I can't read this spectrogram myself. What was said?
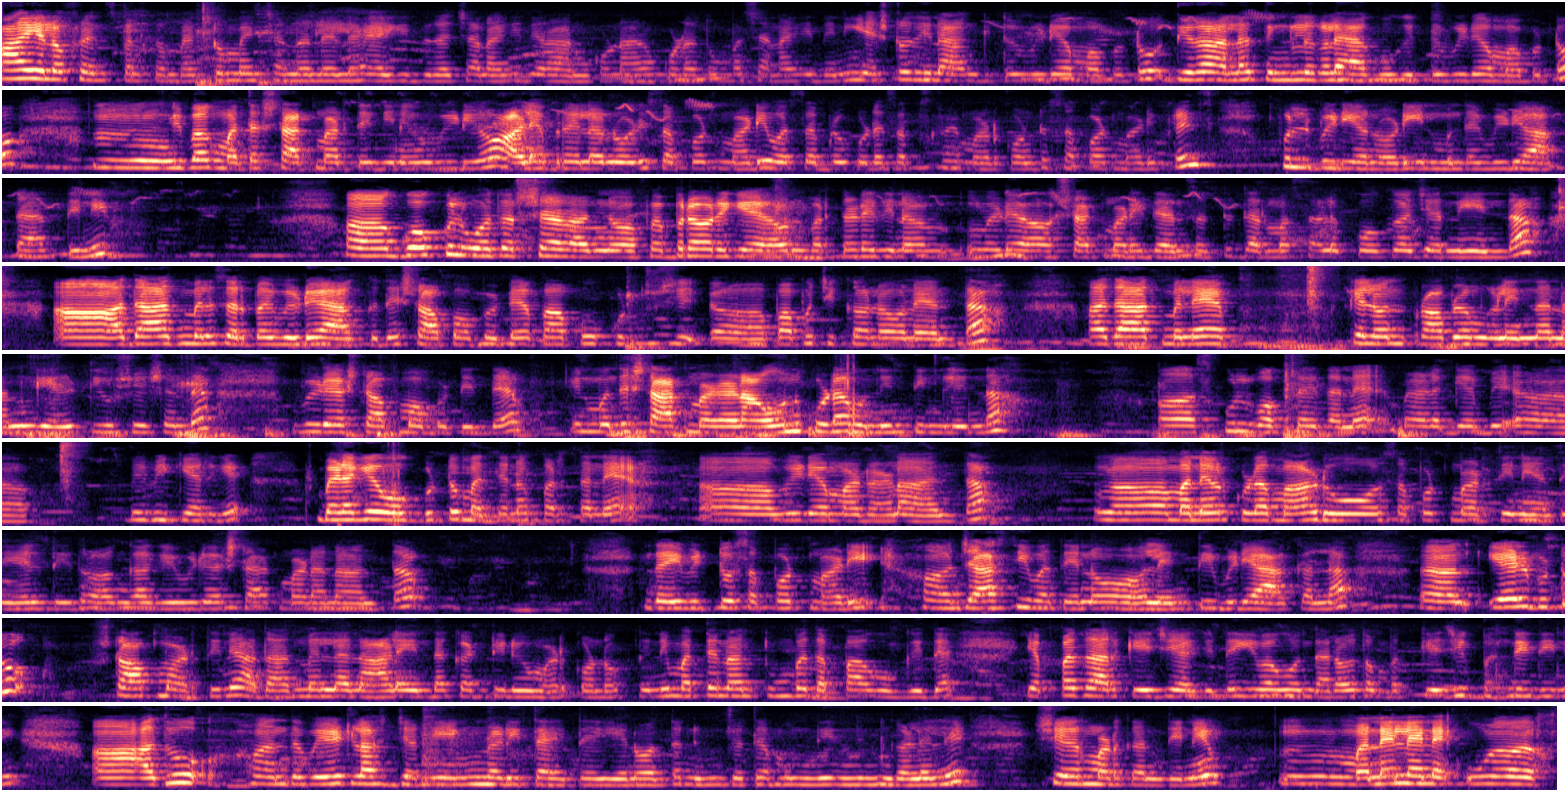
Hi hello friends welcome back to my channel ಎಲ್ಲ ಹೇಗಿದ್ದೀರಾ? ಚೆನ್ನಾಗಿದ್ದೀರಾ ಅನ್ಕೊಂಡು ನಾನು ಕೂಡ ತುಂಬ ಚೆನ್ನಾಗಿದ್ದೀನಿ. ಎಷ್ಟೋ ದಿನ ಆಗಿತ್ತು ವೀಡಿಯೋ ಮಾಡ್ಬಿಟ್ಟು. ದಿನ ಅಲ್ಲ, ತಿಂಗಳುಗಳೇ ಆಗೋಗಿತ್ತು ವಿಡಿಯೋ ಮಾಡ್ಬಿಟ್ಟು. ಇವಾಗ ಮತ್ತೆ ಸ್ಟಾರ್ಟ್ ಮಾಡ್ತಿದ್ದೀನಿ ವೀಡಿಯೋ ಹಳೆಬ್ರೆಲ್ಲ ನೋಡಿ ಸಪೋರ್ಟ್ ಮಾಡಿ, ಹೊಸಬ್ರು ಕೂಡ ಸಬ್ಸ್ಕ್ರೈಬ್ ಮಾಡಿಕೊಂಡು ಸಪೋರ್ಟ್ ಮಾಡಿ ಫ್ರೆಂಡ್ಸ್ ಫುಲ್ ವೀಡಿಯೋ ನೋಡಿ. ಇನ್ನು ಮುಂದೆ ವೀಡಿಯೋ ಹಾಕ್ತಾ ಇರ್ತೀನಿ. ಗೋಕುಲ್ ಹೋದ ವರ್ಷ ನಾನು ಫೆಬ್ರವರಿಗೆ ಅವ್ನ ಬರ್ತ್ಡೇ ದಿನ ವಿಡಿಯೋ ಸ್ಟಾರ್ಟ್ ಮಾಡಿದ್ದೆ ಅನ್ಸುತ್ತೆ, ಧರ್ಮಸ್ಥಳಕ್ಕೆ ಹೋಗೋ ಜರ್ನಿಯಿಂದ ಅದಾದಮೇಲೆ ಸ್ವಲ್ಪ ವಿಡಿಯೋ ಹಾಕಿದೆ ಸ್ಟಾಪ್ ಆಗ್ಬಿಟ್ಟೆ. ಪಾಪು ಕುಡ್ಚಿ ಪಾಪು ಚಿಕ್ಕನವನೇ ಅಂತ. ಅದಾದಮೇಲೆ ಕೆಲವೊಂದು ಪ್ರಾಬ್ಲಮ್ಗಳಿಂದ ನನಗೆ ಹೆಲ್ತ್ ಇಶ್ಯೂಸಿಂದ ವಿಡಿಯೋ ಸ್ಟಾಪ್ ಮಾಡಿಬಿಟ್ಟಿದ್ದೆ. ಇನ್ನು ಮುಂದೆ ಸ್ಟಾರ್ಟ್ ಮಾಡೋಣ. ಅವನು ಕೂಡ ಒಂದಿನ ತಿಂಗಳಿಂದ ಸ್ಕೂಲ್ಗೆ ಹೋಗ್ತಾ ಇದ್ದಾನೆ. ಬೆಳಗ್ಗೆ ಬೇಬಿ ಕೇರ್ಗೆ ಬೆಳಗ್ಗೆ ಹೋಗ್ಬಿಟ್ಟು ಮಧ್ಯಾಹ್ನಕ್ಕೆ ಬರ್ತಾನೆ. ವಿಡಿಯೋ ಮಾಡೋಣ ಅಂತ. ಮನೆಯವ್ರು ಕೂಡ ಮಾಡು ಸಪೋರ್ಟ್ ಮಾಡ್ತೀನಿ ಅಂತ ಹೇಳ್ತಿದ್ರು. ಹಂಗಾಗಿ ವಿಡಿಯೋ ಸ್ಟಾರ್ಟ್ ಮಾಡೋಣ ಅಂತ ದಯವಿಟ್ಟು ಸಪೋರ್ಟ್ ಮಾಡಿ. ಜಾಸ್ತಿ ಇವತ್ತೇನೋ ಲೆಂತಿ ವಿಡಿಯೋ ಹಾಕಲ್ಲ. ಹೇಳ್ಬಿಟ್ಟು ಸ್ಟಾಪ್ ಮಾಡ್ತೀನಿ. ಅದಾದಮೇಲೆ ನಾನು ನಾಳೆಯಿಂದ ಕಂಟಿನ್ಯೂ ಮಾಡ್ಕೊಂಡು ಹೋಗ್ತೀನಿ. ಮತ್ತು ನಾನು ತುಂಬ ದಪ್ಪ ಆಗೋಗಿದ್ದೆ ಎಪ್ಪತ್ತಾರು ಕೆ ಜಿ ಆಗಿದ್ದೆ. ಇವಾಗ ಒಂದು ಅರವತ್ತೊಂಬತ್ತು ಕೆ ಜಿಗೆ ಬಂದಿದ್ದೀನಿ. ಅದು ಒಂದು ವೆಯ್ಟ್ ಲಾಸ್ ಜರ್ನಿ ಹೆಂಗೆ ನಡೀತಾ ಇದೆ, ಏನು ಅಂತ ನಿಮ್ಮ ಜೊತೆ ಮುಂದಿನ ದಿನಗಳಲ್ಲಿ ಶೇರ್ ಮಾಡ್ಕೊತೀನಿ. ಮನೇಲೇ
